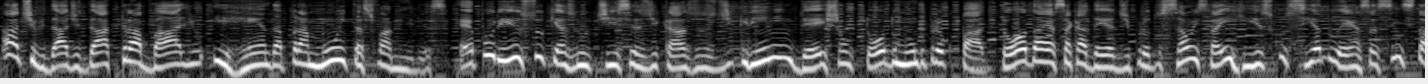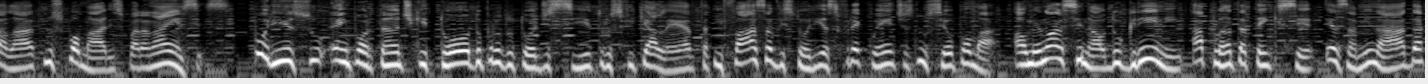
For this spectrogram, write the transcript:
A atividade dá trabalho e renda para muitas famílias. É por isso que as notícias de casos de greening deixam todo mundo preocupado. Toda essa cadeia de produção produção está em risco se a doença se instalar nos pomares paranaenses. Por isso, é importante que todo produtor de citros fique alerta e faça vistorias frequentes no seu pomar. Ao menor sinal do greening, a planta tem que ser examinada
